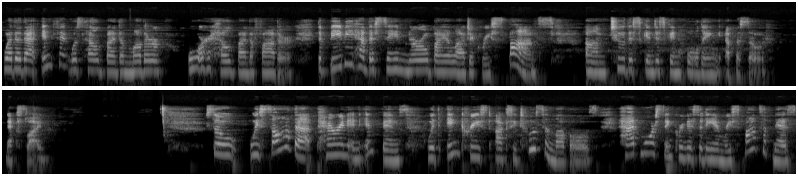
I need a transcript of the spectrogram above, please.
whether that infant was held by the mother or held by the father. The baby had the same neurobiologic response um, to the skin to skin holding episode. Next slide. So we saw that parent and infants with increased oxytocin levels had more synchronicity and responsiveness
